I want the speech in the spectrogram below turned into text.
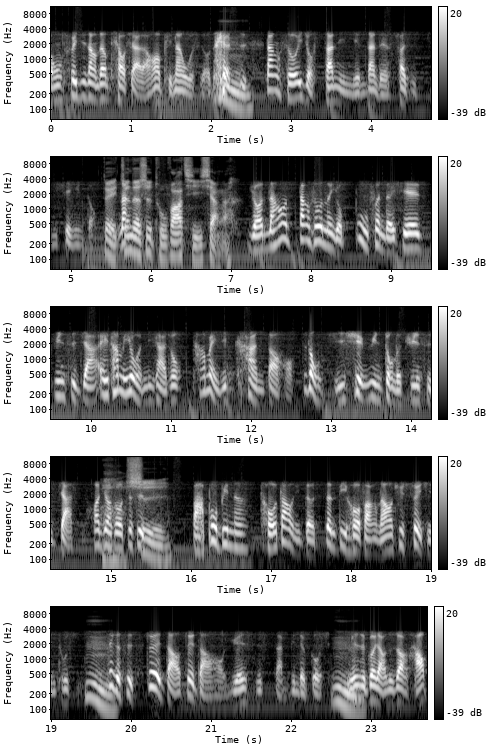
从飞机上这样跳下来，然后平安无事哦。这个是当时候一九三零年代的算是极限运动。对，真的是突发奇想啊。有，然后当时候呢，有部分的一些军事家，哎，他们又很厉害，说他们已经看到哈这种极限运动的军事价值。换句话说，就是把步兵呢。投到你的阵地后方，然后去遂行突袭。嗯，这个是最早最早哦，原始伞兵的构想。嗯，原始构想是这样。好，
